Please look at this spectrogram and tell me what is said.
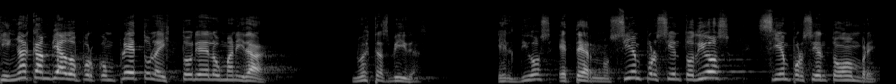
quien ha cambiado por completo la historia de la humanidad, nuestras vidas. El Dios eterno, 100% Dios, 100% hombre.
